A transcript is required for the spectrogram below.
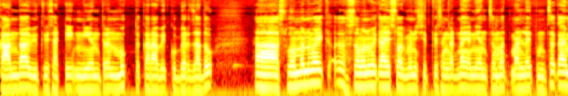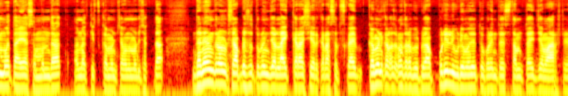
कांदा विक्रीसाठी नियंत्रण मुक्त करावे. कुबेर जाधव समन्वयक समन्वयक आहे स्वाभिमानी शेतकरी संघटना यांनी यांचं मत मांडलं आहे तुमचं काय मत आहे या संबंधात? नक्कीच कमेंटच्या मध्ये म्हणू शकता. धन्यवाद आपल्या तोपर्यंत लाईक करा शेअर करा सबस्क्राईब कमेंट करा मात्र भेटूया पुढील व्हिडिओमध्ये तोपर्यंत थांबताय जय महाराष्ट्र.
